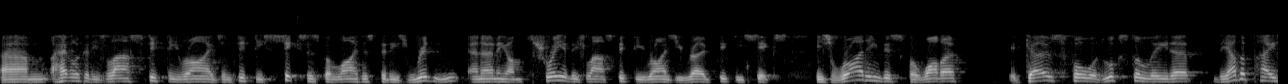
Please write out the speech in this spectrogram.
Um, I had a look at his last 50 rides, and 56 is the lightest that he's ridden, and only on three of his last 50 rides he rode 56. He's riding this for Waller. It goes forward, looks the leader. The other pace,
